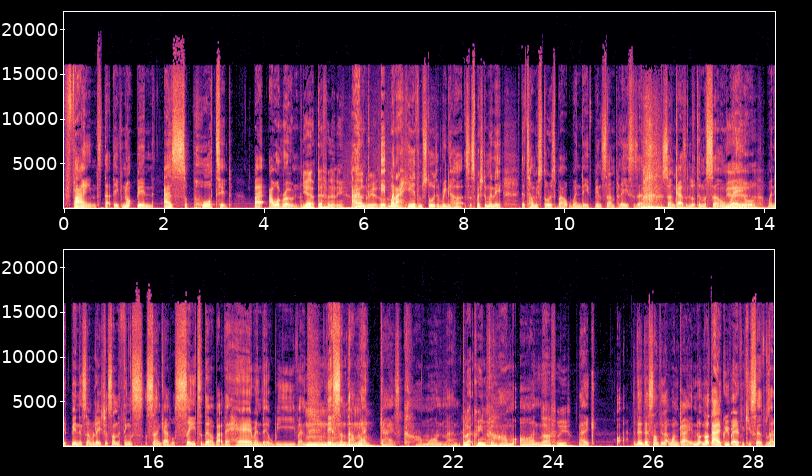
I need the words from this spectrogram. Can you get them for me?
find that they've not been as supported by our own. Yeah, definitely. I And agree as well. it, when I hear them stories, it really hurts, especially when they, they tell me stories about when they've been certain places and certain guys have looked at them a certain Yeah, way, or when they've been in certain relationships, some of the things certain guys will say to them about their hair and their weave and Mm, this and that. I'm mm, like, guys, come on, man, Black Queen film. come on. No, I feel you. Like, uh, there, there's something that one guy, not not that I agree with everything he says, because I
